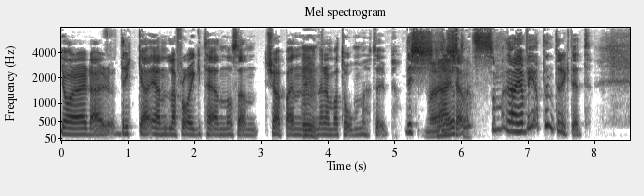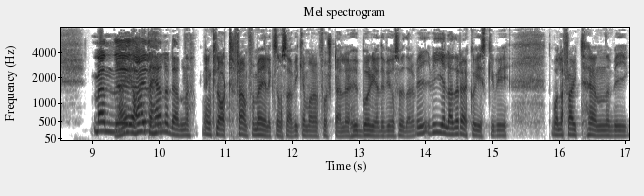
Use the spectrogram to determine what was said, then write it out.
göra det där, dricka en Lafroig 10 och sen köpa en ny Mm. när den var tom, typ. Det, Nej, det just det. känns som, ja, jag vet inte riktigt. Men... Nej, jag har eh, inte heller den en klart framför mig, liksom så här, vilken var den första eller hur började vi och så vidare. Vi, vi gillade rök och whisky, vi, det var Lafroig 10, vi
